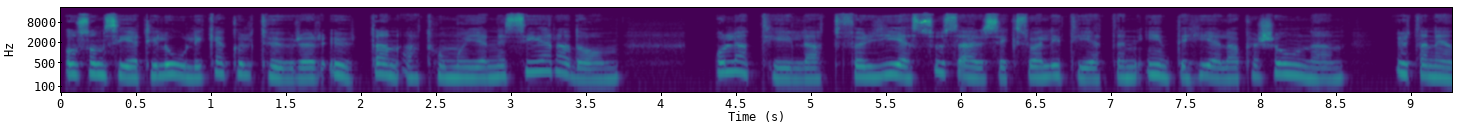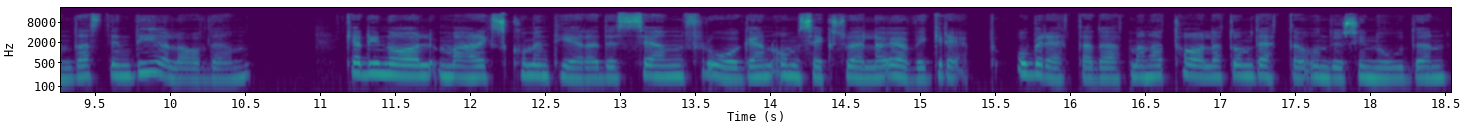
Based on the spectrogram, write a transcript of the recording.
och som ser till olika kulturer utan att homogenisera dem och lade till att för Jesus är sexualiteten inte hela personen utan endast en del av den. Kardinal Marx kommenterade sen frågan om sexuella övergrepp och berättade att man har talat om detta under synoden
